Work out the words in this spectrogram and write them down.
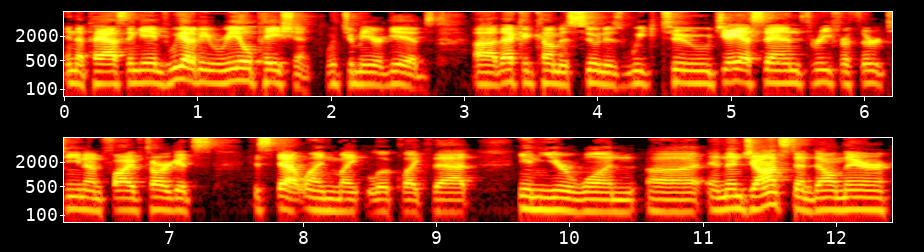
in the passing games. We got to be real patient with Jahmyr Gibbs. Uh, that could come as soon as week two. JSN, three for 13 on five targets. His stat line might look like that in year one. Uh, and then Johnston down there.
